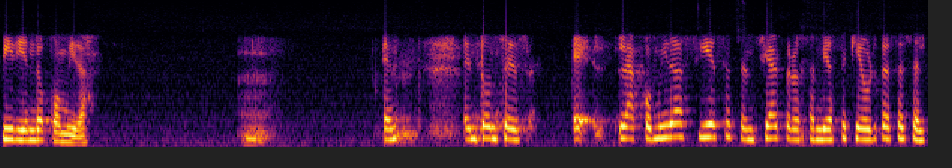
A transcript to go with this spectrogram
pidiendo comida. entonces, eh, la comida sí es esencial, pero también hace que ahorita ese es el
